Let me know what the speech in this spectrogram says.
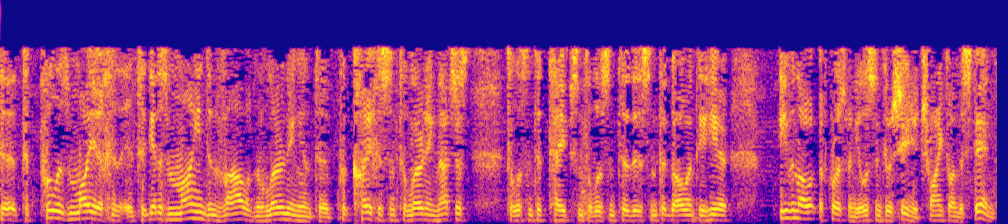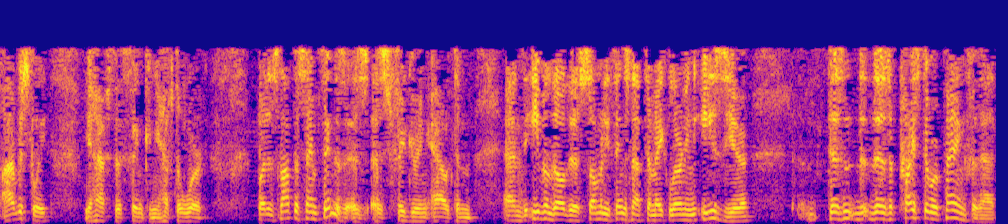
to, to pull his moyach, to get his mind involved in learning and to put koiches into learning, not just to listen to tapes and to listen to this and to go and to hear. Even though, of course, when you listen to a shir, you're trying to understand. Obviously, you have to think and you have to work. But it's not the same thing as, as, as figuring out. And, and even though there's so many things now to make learning easier, there's, there's a price that we're paying for that.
